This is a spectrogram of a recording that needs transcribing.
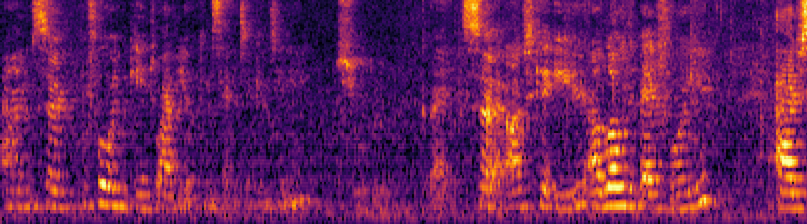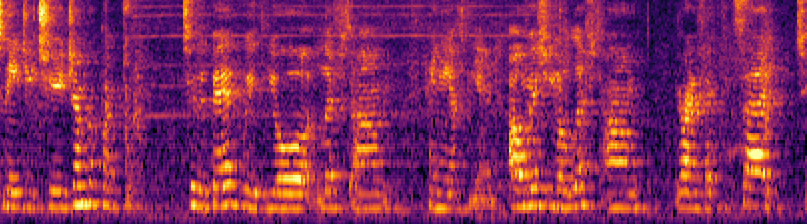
Um, so before we begin, do I have your consent to continue? Sure do. Great. So I'll just get you. I'll lower the bed for you. I just need you to jump up to the bed with your left arm hanging off the end. I'll measure your left arm, your unaffected side, to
